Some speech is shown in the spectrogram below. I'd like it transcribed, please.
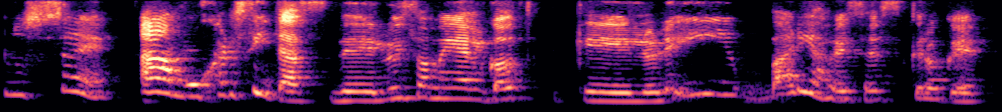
no sé. Ah, Mujercitas de Luisa May Alcott, que lo leí varias veces, creo que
